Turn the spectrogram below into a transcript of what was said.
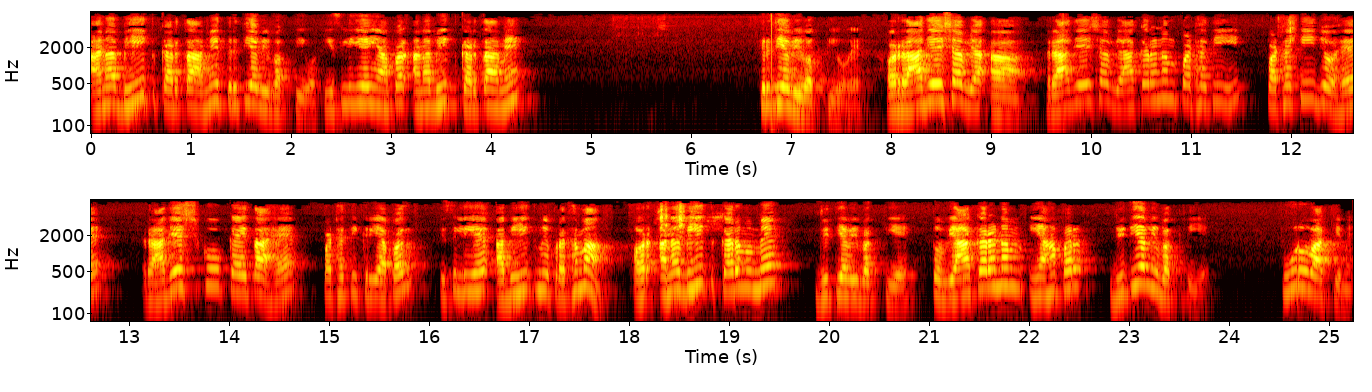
अनभिहित कर्ता में तृतीय विभक्ति होती इसलिए यहाँ पर अनभिहित कर्ता में तृतीय विभक्ति हो गए और राजेश व्या, राजेश व्याकरणम पठती पठती जो है राजेश को कहता है पठती क्रियापद। इसलिए अभिहित में प्रथमा और अनभिहित कर्म में द्वितीय विभक्ति है। तो व्याकरणम यहाँ पर द्वितीय विभक्ति है पूर्व वाक्य में।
